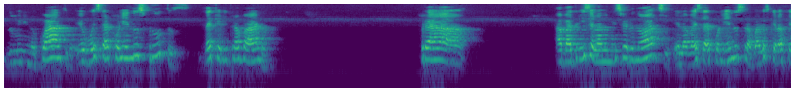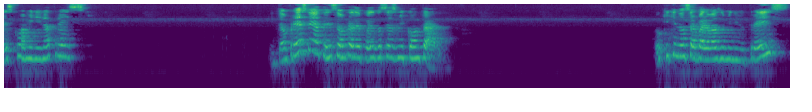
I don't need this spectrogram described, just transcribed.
do menino 4, eu vou estar colhendo os frutos daquele trabalho. Para a Patrícia lá no Hemisfério Norte, ela vai estar colhendo os trabalhos que ela fez com a menina 3. Então prestem atenção para depois vocês me contarem. O que, que nós trabalhamos no menino 3?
